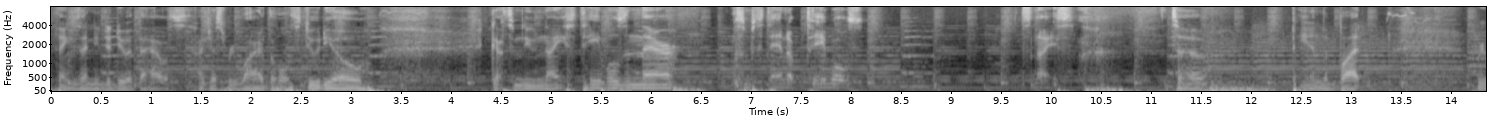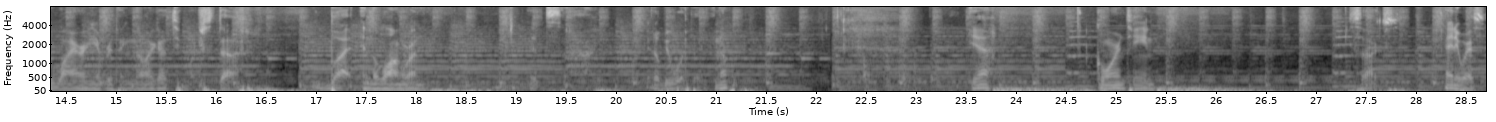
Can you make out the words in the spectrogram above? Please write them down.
things I need to do at the house. I just rewired the whole studio. Got some new nice tables in there, some stand up tables. It's nice. It's a pain in the butt rewiring everything, though. I got too much stuff but in the long run, it's uh, it'll be worth it, you know. Yeah, quarantine sucks. Anyways,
